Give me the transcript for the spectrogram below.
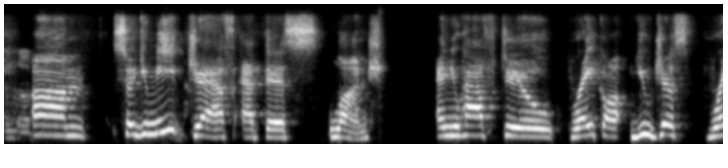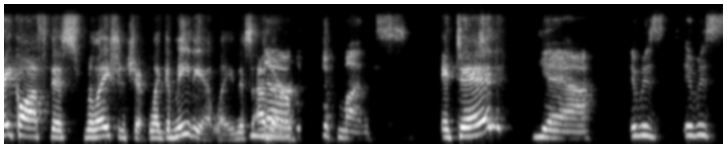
I Um, so you meet Jeff at this lunch and you have to break off, you just break off this relationship like immediately. This it. other, it took months. it did? Yeah. It was it was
